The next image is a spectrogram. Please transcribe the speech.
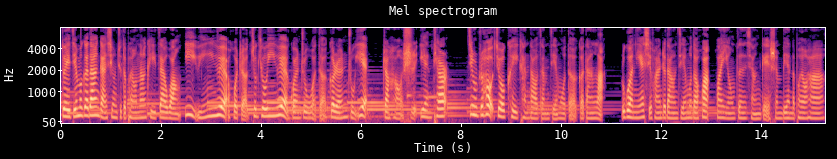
对节目歌单感兴趣的朋友呢，可以在网易云音乐或者 QQ 音乐关注我的个人主页，账号是燕天儿。进入之后就可以看到咱们节目的歌单啦。如果你也喜欢这档节目的话，欢迎分享给身边的朋友哈。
